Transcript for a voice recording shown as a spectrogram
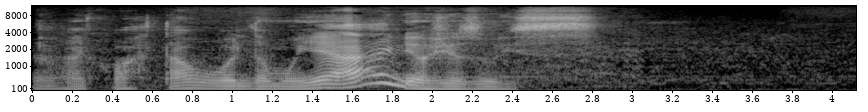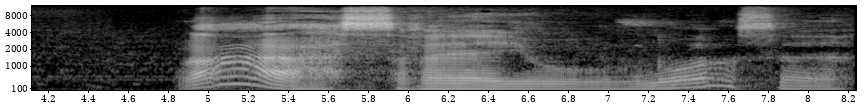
Vai cortar o olho da mulher. Ai, meu Jesus. Nossa, velho. Nossa.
